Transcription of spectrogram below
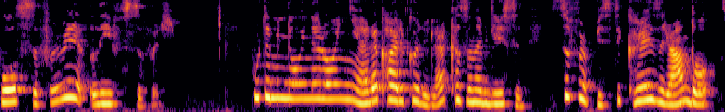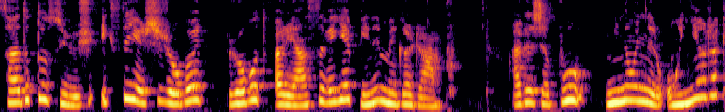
Bolt 0 ve Leaf 0. Burada mini oyunlar oynayarak harika ödüller kazanabilirsin. Sıfır pisti, Crazy Run, do, Sadık Dost yürüyüşü, X'de yarışı, robot, robot aryansı ve yepyeni Mega Ramp. Arkadaşlar bu mini oyunları oynayarak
